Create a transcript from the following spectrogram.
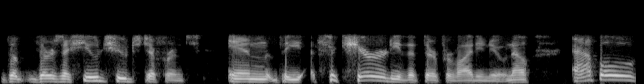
the, there's a huge huge difference in the security that they're providing you. Now, Apple,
